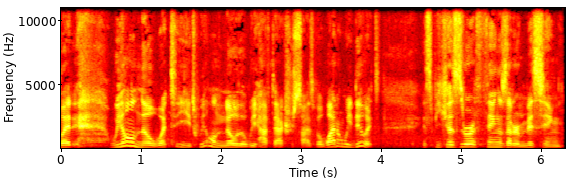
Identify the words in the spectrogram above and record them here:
But we all know what to eat. We all know that we have to exercise, but why don't we do it? It's because there are things that are missing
